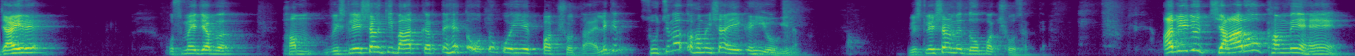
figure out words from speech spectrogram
ज़ाहिर है, उसमें जब हम विश्लेषण की बात करते हैं तो वो तो कोई एक पक्ष होता है, लेकिन सूचना तो हमेशा एक ही होगी ना। विश्लेषण में दो पक्ष हो सकते हैं। अब ये जो चारों खंबे हैं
